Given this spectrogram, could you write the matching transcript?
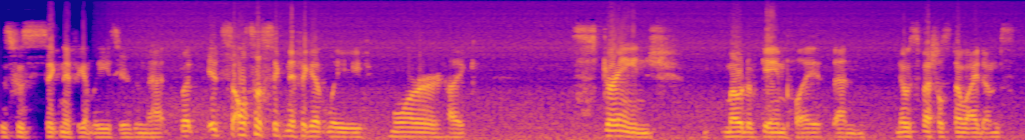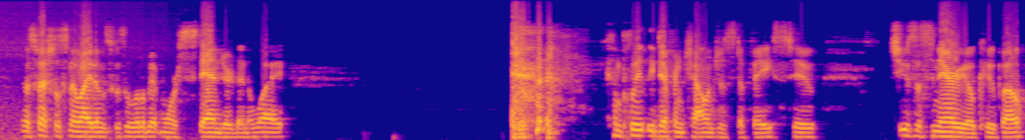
This was significantly easier than that, but it's also significantly more, like, strange mode of gameplay than no specials, no items. No specials, no items was a little bit more standard in a way. Completely different challenges to face, too. Choose a scenario, Kupo.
